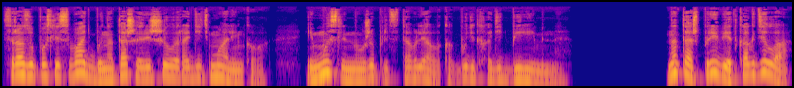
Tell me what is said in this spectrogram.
Сразу после свадьбы Наташа решила родить маленького и мысленно уже представляла, как будет ходить беременная. «Наташ, привет, как дела?»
